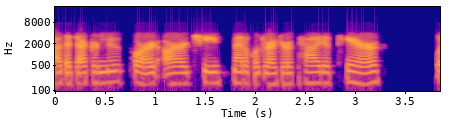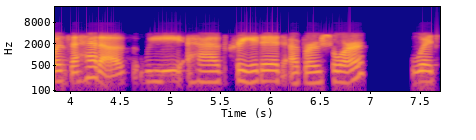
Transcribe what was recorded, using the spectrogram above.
uh, that Dr. Newport, our chief medical director of palliative care, was the head of. We have created a brochure which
